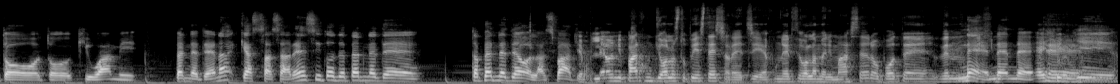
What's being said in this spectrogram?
το, το Kiwami, παίρνετε ένα και αν σας αρέσει τότε παίρνετε τα παίρνετε όλα, σβάτε. Και πλέον υπάρχουν και όλα στο PS4, έτσι. Έχουν έρθει όλα με remaster, οπότε δεν. Ναι, έχει... ναι, ναι. Έχει ε, βγει.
